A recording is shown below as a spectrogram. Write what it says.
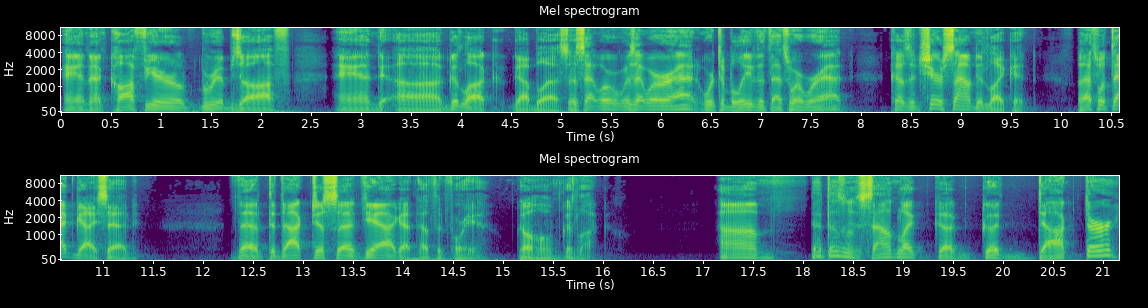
and uh, cough your ribs off. And uh, good luck. God bless. Is that where was that where we're at? We're to believe that that's where we're at because it sure sounded like it. That's what that guy said. That the doc just said, "Yeah, I got nothing for you. Go home. Good luck." Um, that doesn't sound like a good doctor.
